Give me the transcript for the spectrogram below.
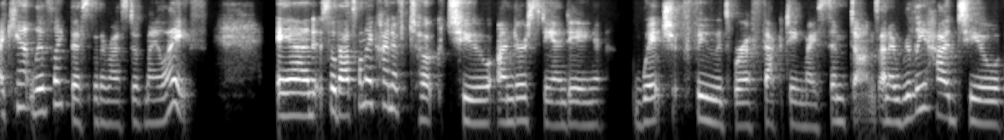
I can't live like this for the rest of my life. And so that's when I kind of took to understanding which foods were affecting my symptoms. And I really had to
